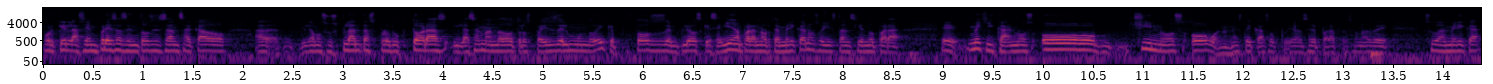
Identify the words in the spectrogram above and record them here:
porque las empresas entonces han sacado, digamos, sus plantas productoras y las han mandado a otros países del mundo y que pues, todos esos empleos que serían para norteamericanos hoy están siendo para eh, mexicanos o chinos o, bueno, en este caso pudieran ser para personas de Sudamérica.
